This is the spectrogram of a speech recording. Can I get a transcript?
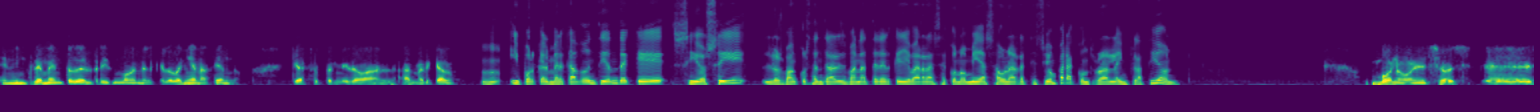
el, incremento del ritmo en el que lo venían haciendo, que ha sorprendido al, al mercado. Y porque el mercado entiende que sí o sí los bancos centrales van a tener que llevar a las economías a una recesión para controlar la inflación. Bueno, eso es, eh,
